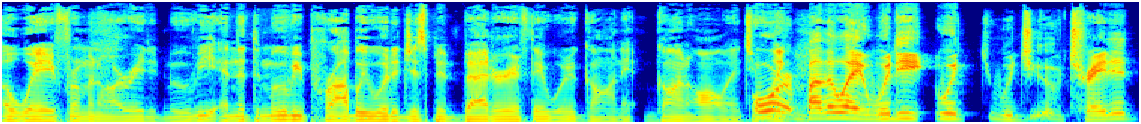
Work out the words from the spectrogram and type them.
away from an R-rated movie, and that the movie probably would have just been better if they would have gone it, gone all into. it. Or Like, by the way, would you would would you have traded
